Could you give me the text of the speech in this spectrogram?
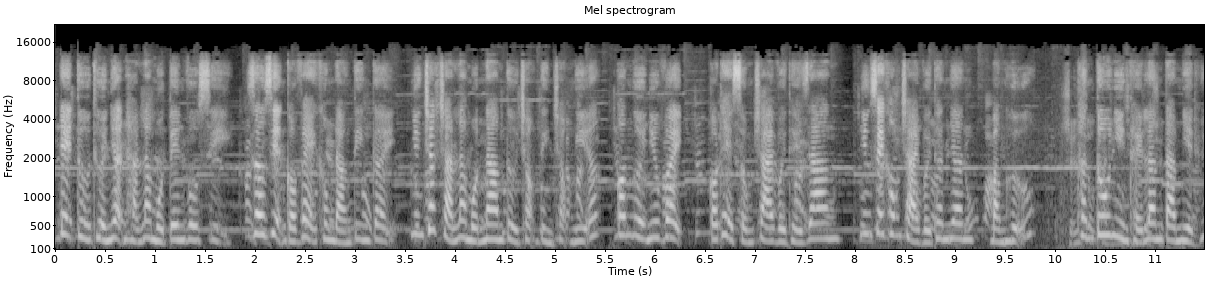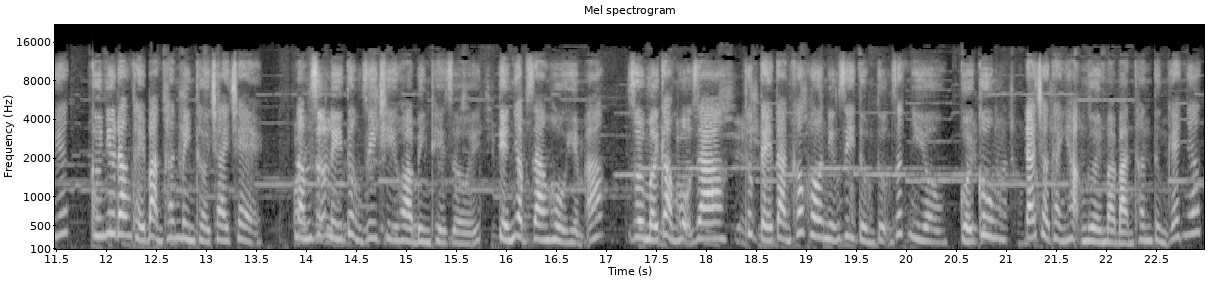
Đệ tử thừa nhận hắn là một tên vô sỉ, giao diện có vẻ không đáng tin cậy, nhưng chắc chắn là một nam tử trọng tình trọng nghĩa. Con người như vậy có thể sống trái với thế gian, nhưng sẽ không trái với thân nhân, bằng hữu. Thần tu nhìn thấy Lâm Tam nhiệt huyết, cứ như đang thấy bản thân mình thời trai trẻ, nắm giữ lý tưởng duy trì hòa bình thế giới, tiến nhập giang hồ hiểm ác, rồi mới cảm ngộ ra, thực tế tàn khốc hơn những gì tưởng tượng rất nhiều. Cuối cùng, đã trở thành hạng người mà bản thân từng ghét nhất.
